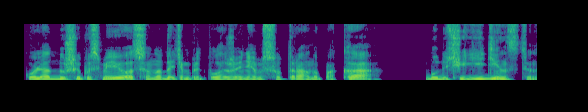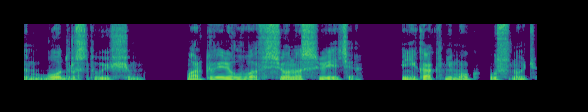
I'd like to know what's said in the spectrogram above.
Коля от души посмеется над этим предположением с утра, но пока, будучи единственным бодрствующим, Марк верил во все на свете и никак не мог уснуть.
